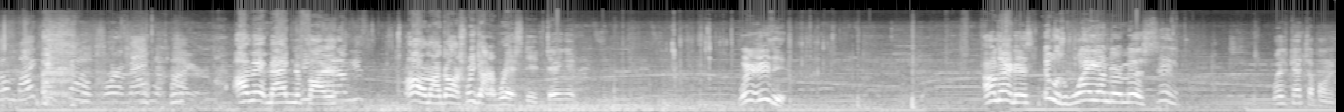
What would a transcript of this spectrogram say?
a microscope or a magnifier. I meant magnifier. Using Oh my gosh, we got arrested, dang it. Where is it? Oh, there it is. It was way under a mist seat. Where's ketchup on it?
